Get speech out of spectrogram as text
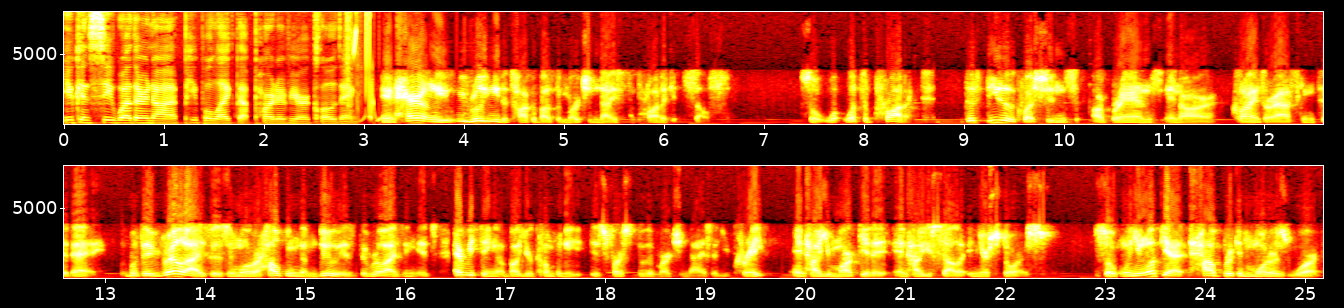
you can see whether or not people like that part of your clothing. Inherently, we really need to talk about the merchandise, the product itself. So, what, what's a product? This, these are the questions our brands and our clients are asking today. What they realize is, and what we're helping them do, is they're realizing it's everything about your company is first through the merchandise that you create and how you market it and how you sell it in your stores. So when you look at how brick and mortars work,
